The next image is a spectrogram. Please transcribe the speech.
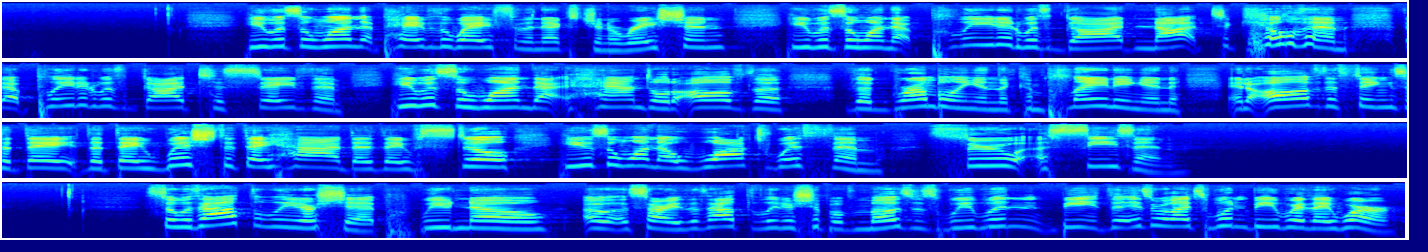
He was the one that paved the way for the next generation. He was the one that pleaded with God not to kill them, that pleaded with God to save them. He was the one that handled all of the, the grumbling and the complaining and, and all of the things that they, that they wished that they had, that they still, he was the one that walked with them through a season. So without the leadership, we know, oh, sorry, without the leadership of Moses, we wouldn't be, the Israelites wouldn't be where they were.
